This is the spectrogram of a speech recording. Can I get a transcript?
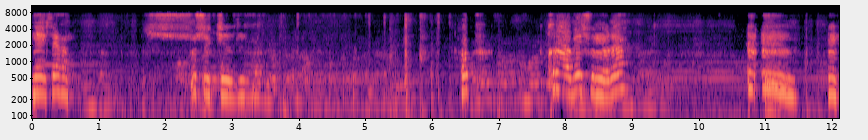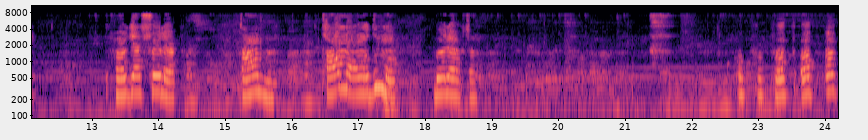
Neyse ha. Su sekizli. Hop. Kır abi şunları. Ha gel şöyle yap. Tamam mı? Tamam mı anladın mı? Böyle yapacağım. Hop hop hop hop hop.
